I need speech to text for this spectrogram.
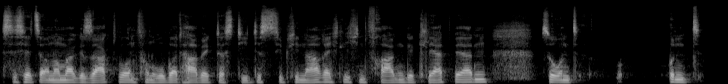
Es ist jetzt auch noch mal gesagt worden von Robert Habeck, dass die disziplinarrechtlichen Fragen geklärt werden. So und, und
